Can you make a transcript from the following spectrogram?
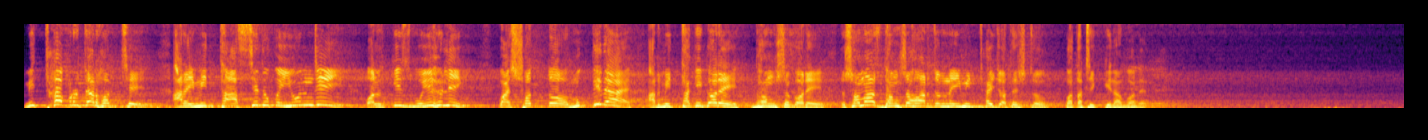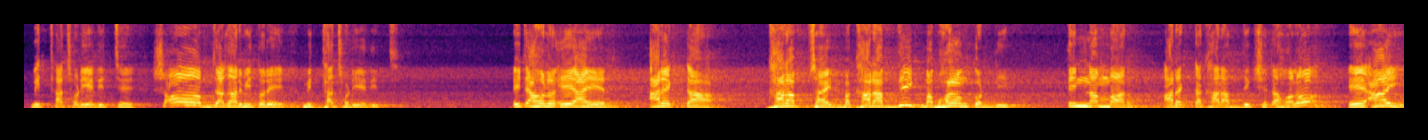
মিথ্যা প্রচার হচ্ছে। আর এই মিথ্যা আসিদুক ইউনজি অল কিসবু ইহলিক, কয় সত্য মুক্তি দেয়, আর মিথ্যা কি করে? ধ্বংস করে। তো সমাজ ধ্বংস হওয়ার জন্য এই মিথ্যাই যথেষ্ট। কথা ঠিক কিনা বলে মিথ্যা ছড়িয়ে দিচ্ছে। সব জায়গার ভিতরে মিথ্যা ছড়িয়ে দিচ্ছে। এটা হলো এআই এর আরেকটা খারাপ সাইড বা খারাপ দিক বা ভয়ঙ্কর দিক। তিন নাম্বার, আরেকটা খারাপ দিক সেটা হলো এআই,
